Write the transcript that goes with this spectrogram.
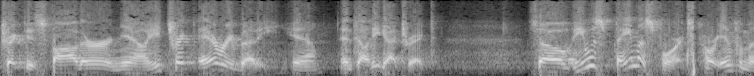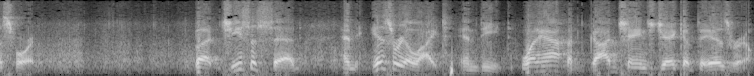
tricked his father and, you know, he tricked everybody, you know, until he got tricked. So he was famous for it, or infamous for it. But Jesus said, an Israelite indeed. What happened? God changed Jacob to Israel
